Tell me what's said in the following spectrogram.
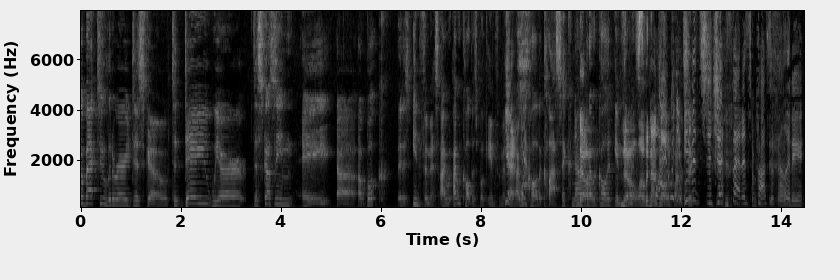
Welcome back to Literary Disco. Today we are discussing a uh, a book that is infamous. I, I would call this book infamous. Yes. I wouldn't Yeah. call it a classic, No. but I would call it infamous. No. I would not Why call it a would you even suggest that as a possibility?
